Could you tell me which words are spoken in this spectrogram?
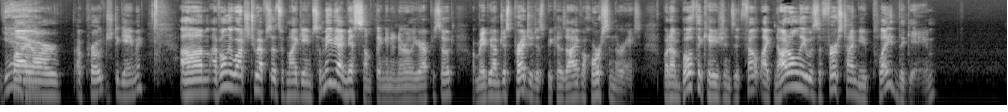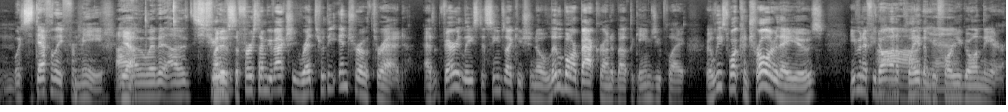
yeah. by our approach to gaming. Um, I've only watched two episodes of my game, so maybe I missed something in an earlier episode, or maybe I'm just prejudiced because I have a horse in the race. But on both occasions, it felt like not only was the first time you'd played the game, Which is definitely for me. Yeah. Uh, with it, uh, it's true. but it's the first time you've actually read through the intro thread. At the very least, it seems like you should know a little more background about the games you play, or at least what controller they use, even if you don't want to Ah, play them before you go on the air.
